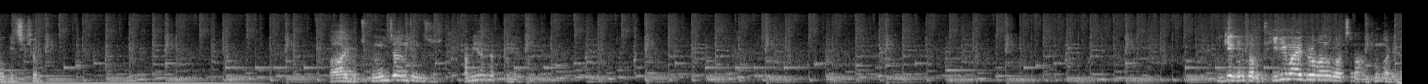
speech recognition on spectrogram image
여기 지켜. 아 이거 좋은지 안 좋은지 감이 안 잡히네. 이게 그렇다고 딜이 많이 들어가는 것 같지는 않단 말이야.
